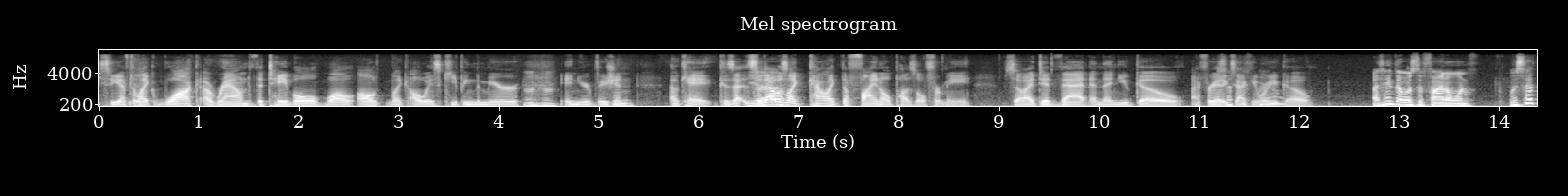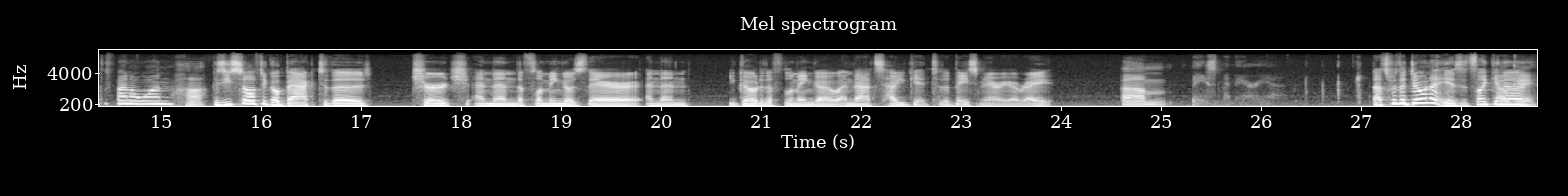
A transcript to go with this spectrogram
so you have to like walk around the table while all like always keeping the mirror in your vision. Okay, because that, so that Mm-hmm. Was like kind of like the final puzzle for me. So I did that, and then you go. I forget the exactly where you go. I think that was the final one. Was that the final one? Huh. Because you still have to go back to the church, and then the flamingo's there, and then you go to the flamingo, and that's how you get to the basement area, right? Um, basement area. That's where the donut is. It's like in okay.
